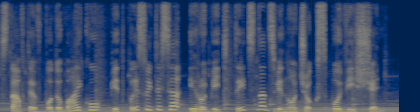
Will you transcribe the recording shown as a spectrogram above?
ставте вподобайку, підписуйтеся і робіть тиць на дзвіночок сповіщень.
